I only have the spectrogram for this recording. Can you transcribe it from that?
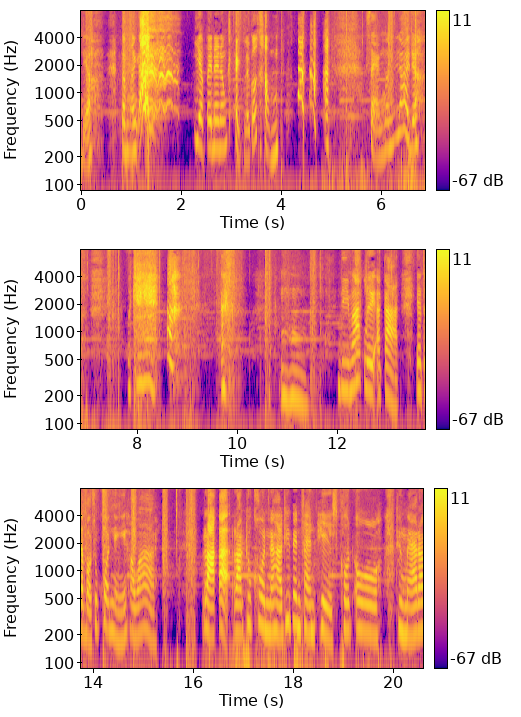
เดี๋ยว กำลังเหยียบไปในน้ำแข็งแล้วก็ขำ แสงมันไม่ได้เดี๋ยว โอเคอะอะอืมดีมากเลยอากาศ อยากจะบอกทุกคนอย่างนี้ค่ะว่า รักอะรักทุกคนนะคะที่เป็นแฟนเพจโคดโอ ถึงแม้เรา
